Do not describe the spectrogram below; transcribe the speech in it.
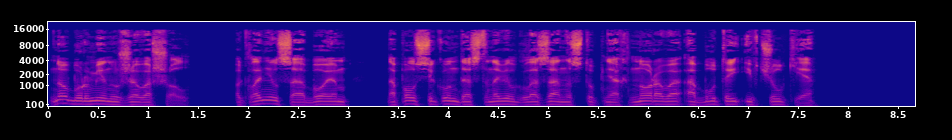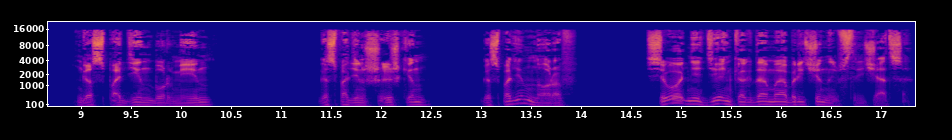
Но Бурмин уже вошел, поклонился обоим, на полсекунды остановил глаза на ступнях Норова, обутой и в чулке. Господин Бурмин, господин Шишкин, господин Норов. Сегодня день, когда мы обречены встречаться.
